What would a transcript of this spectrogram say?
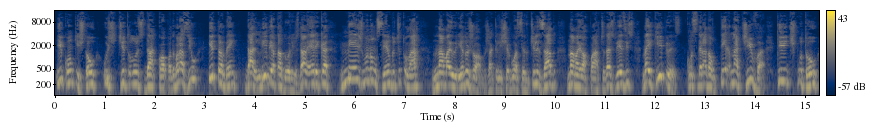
e conquistou os títulos da Copa do Brasil e também da Libertadores da América, mesmo não sendo titular na maioria dos jogos, já que ele chegou a ser utilizado na maior parte das vezes na equipe considerada alternativa que disputou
